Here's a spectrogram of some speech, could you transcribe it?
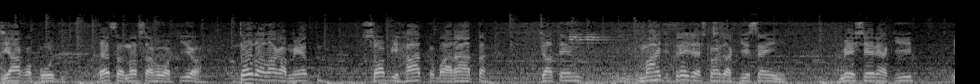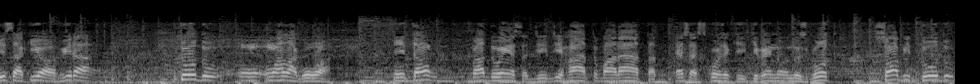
de água podre. Essa nossa rua aqui, ó, todo alagamento, sobe rato, barata, já tem mais de três gestões aqui sem mexerem aqui. Isso aqui, ó, vira tudo um, uma lagoa. Então, com a doença de, de, rato, barata, essas coisas que, que vem no, no, esgoto, sobe tudo,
